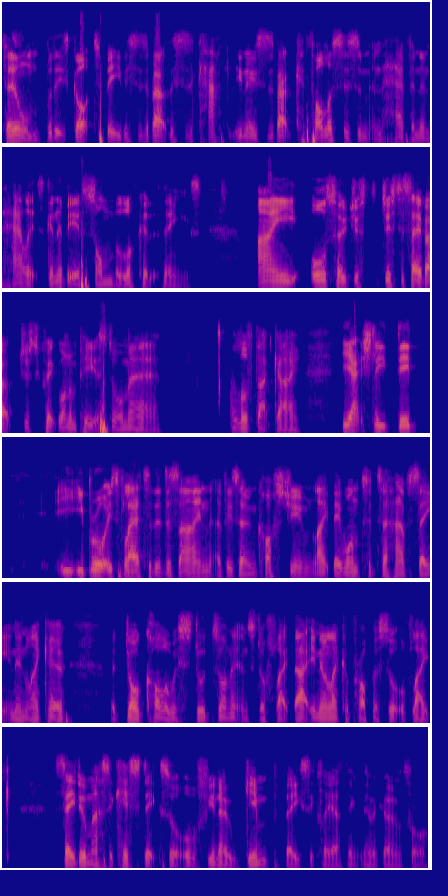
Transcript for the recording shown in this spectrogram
film, but it's got to be. This is about this is a Catholic. You know, this is about Catholicism and heaven and hell. It's going to be a somber look at things. I also just just to say about just a quick one on Peter Stormare. I love that guy. He actually did. He, brought his flair to the design of his own costume. Like they wanted to have Satan in like a a dog collar with studs on it and stuff like that. You know, like a proper sort of like sadomasochistic sort of you know gimp basically i think they were going for.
